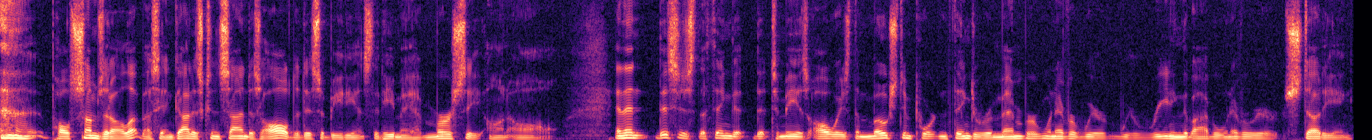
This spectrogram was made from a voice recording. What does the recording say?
Paul sums it all up by saying, God has consigned us all to disobedience that he may have mercy on all. And then this is the thing that, that to me is always the most important thing to remember whenever we're we're reading the Bible, whenever we're studying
